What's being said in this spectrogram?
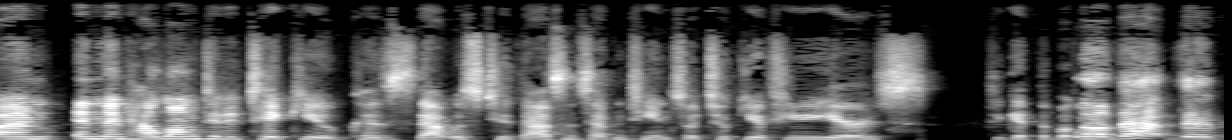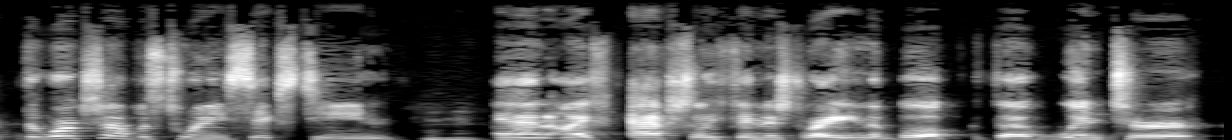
um, and then how long did it take you? Because that was 2017. So it took you a few years. to get the book well out? that the the workshop was 2016 Mhm. and i actually finished writing the book the winter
